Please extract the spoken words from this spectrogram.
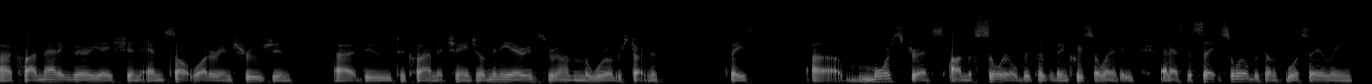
uh, climatic variation and saltwater intrusion uh, due to climate change. many areas around the world are starting to face uh, more stress on the soil because of increased salinity. And as the sa- soil becomes more saline,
